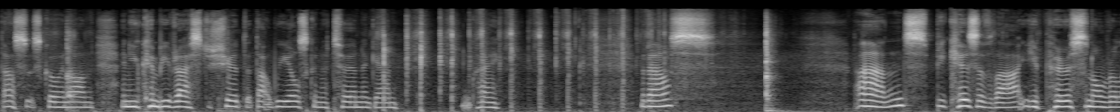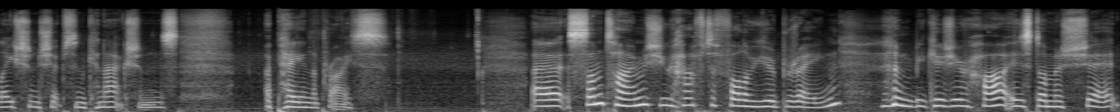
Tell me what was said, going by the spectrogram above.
That's what's going on. And you can be rest assured that that wheel's going to turn again. Okay. What else? And because of that, your personal relationships and connections are paying the price. Uh, sometimes you have to follow your brain because your heart is dumb as shit,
